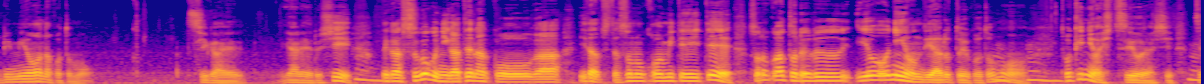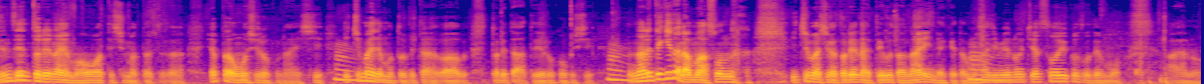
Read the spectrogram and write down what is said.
微妙なことも違えやれるし、うん。だからすごく苦手な子がいたとしたらその子を見ていてその子が取れるように読んでやるということも、時には必要やしうん。全然取れないまま終わってしまったって言ったらやっぱり面白くないし、うん。1枚でも飛べたら取れたって喜ぶし、うん。慣れてきたらまあそんな 1枚しか取れないということはないんだけども、うん。初めのうちはそういうことでもあの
